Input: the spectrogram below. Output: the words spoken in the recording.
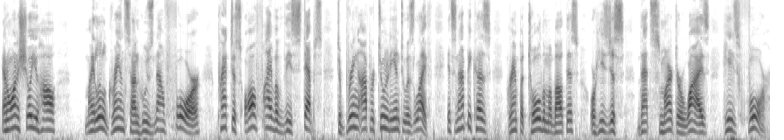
And I want to show you how my little grandson, who's now four, practiced all five of these steps to bring opportunity into his life. It's not because Grandpa told him about this or he's just that smart or wise, he's four.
